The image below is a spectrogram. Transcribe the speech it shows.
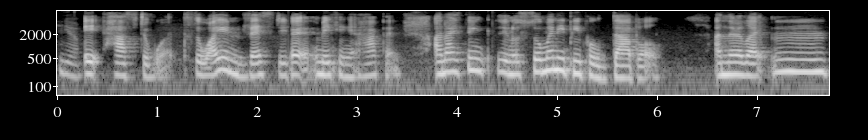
yeah. it has to work. So I invested in making it happen. And I think, you know, so many people dabble and they're like, mm,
